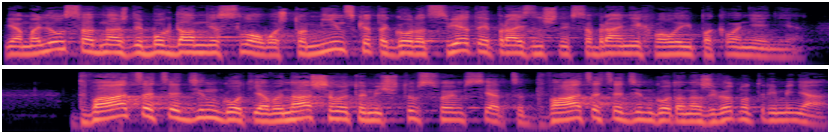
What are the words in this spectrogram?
я молился однажды, Бог дал мне слово, что Минск – это город света и праздничных собраний, хвалы и поклонения – 21 год я вынашиваю эту мечту в своем сердце. 21 год она живет внутри меня.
